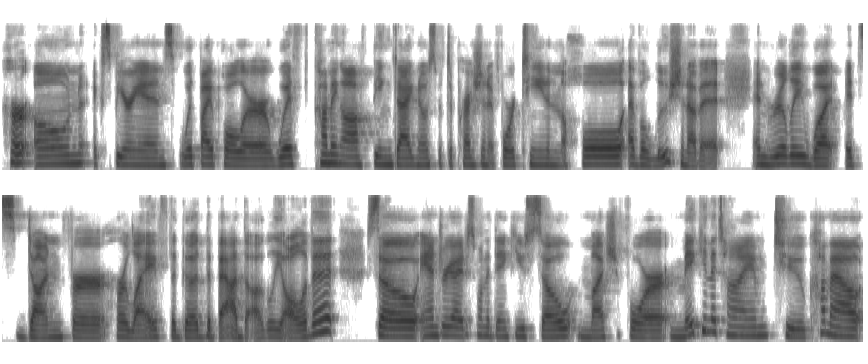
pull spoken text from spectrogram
her own experience with bipolar, with coming off being diagnosed with depression at 14 and the whole evolution of it, and really what it's done for her life the good, the bad, the ugly, all of it. So, Andrea, I just want to thank you so much for making the time to come out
